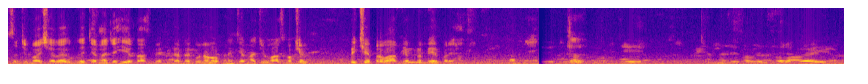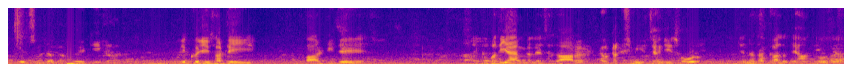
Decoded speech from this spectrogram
ਸੱਚੇ ਪਾਤਸ਼ਾਹ ਵਾਹਿਗੁਰੂ ਦੇ ਚਰਨਾਂ 'ਚ ਹੀ ਅਰਦਾਸ ਬੇਨਤੀ ਕਰਦਾ ਕਿ ਉਹਨਾਂ ਨੂੰ ਆਪਣੇ ਚਰਨਾਂ 'ਚ ਨਿਵਾਸ ਬਖਸ਼ਣ। ਪਿੱਛੇ ਪਰਿਵਾਰ ਤੇ ਆਪਣਾ ਮਿਹਰ ਭਰਿਆ ਹੱਥ ਤੇ ਐਮਐਲਏ ਸਾਹਿਬ ਦੇ ਪਰਿਵਾਰ ਹੈ ਸਾਂਝਾ ਕਰਦੇ ਕੀ ਕਹਿਣਾ ਚਾਹੁੰਦੇ ਦੇਖੋ ਜੀ ਸਾਡੀ ਪਾਰਟੀ ਦੇ ਇੱਕ ਵਧੀਆ ਐਮਐਲਏ ਸਰਦਾਰ ਡਾਕਟਰ ਕਸ਼ਮੀਰ ਸਿੰਘ ਜੀ ਸੋਲ ਜਿਨ੍ਹਾਂ ਦਾ ਕੱਲ ਦੇਹਾਂਤ ਹੋ ਗਿਆ।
